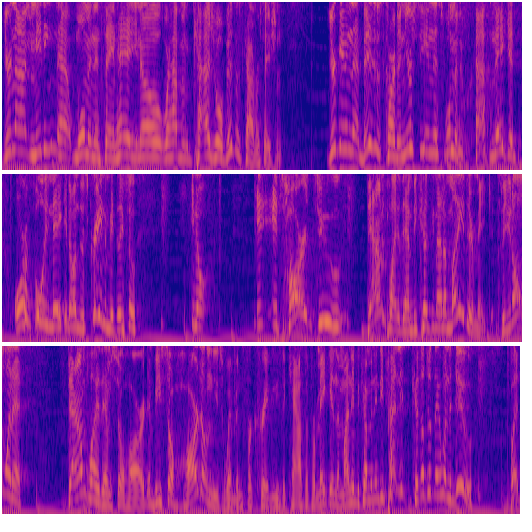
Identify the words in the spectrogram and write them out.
you're not meeting that woman and saying, hey, you know, we're having casual business conversation. You're getting that business card and you're seeing this woman half naked or fully naked on the screen immediately. So, you know, it, it's hard to downplay them because the amount of money they're making. So you don't want to downplay them so hard and be so hard on these women for creating these accounts and for making the money becoming independent because that's what they want to do. But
